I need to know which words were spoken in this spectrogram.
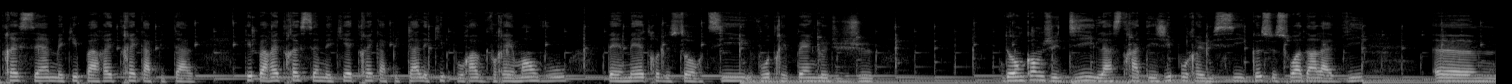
très simple, mais qui paraît très capitale. Qui paraît très simple, mais qui est très capitale et qui pourra vraiment vous permettre de sortir votre épingle du jeu. Donc, comme je dis, la stratégie pour réussir, que ce soit dans la vie euh,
